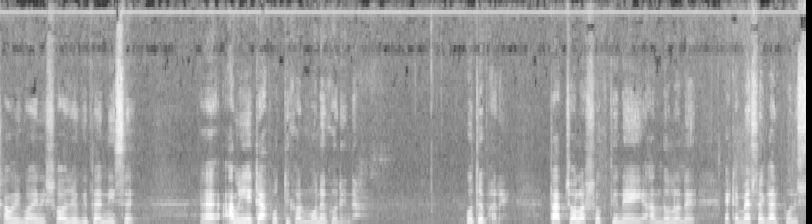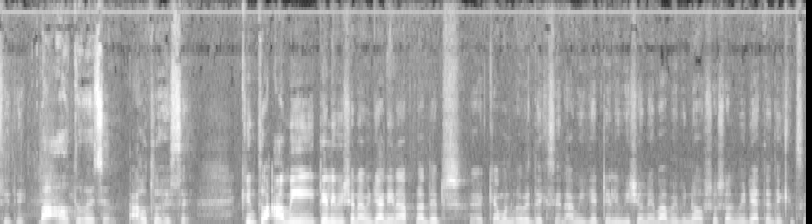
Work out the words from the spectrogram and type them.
সামরিক বাহিনীর সহযোগিতা নিছে। আমি এটা আপত্তিকর মনে করি না। হতে পারে। তার চলার শক্তি নেই আন্দোলনে একটা মেসাগার পরিস্থিতি। বা আহত হয়েছেন। আহত হয়েছে। কিন্তু আমি টেলিভিশন আমি জানি না আপনাদের কেমনভাবে দেখছেন। আমি যে টেলিভিশনে বা বিভিন্ন সোশ্যাল মিডিয়াতে দেখেছি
